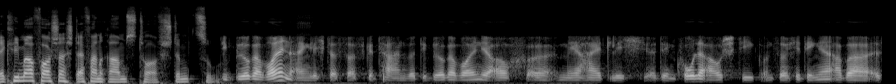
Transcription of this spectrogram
Der Klimaforscher Stefan Rahmstorff stimmt zu. Die Bürger wollen eigentlich, dass das getan wird. Die Bürger wollen ja auch äh, mehrheitlich äh, den Kohleausstieg und solche Dinge, aber es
